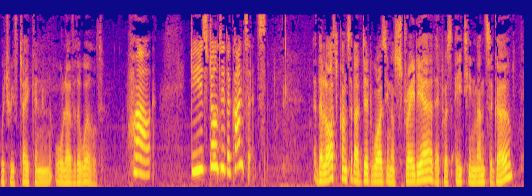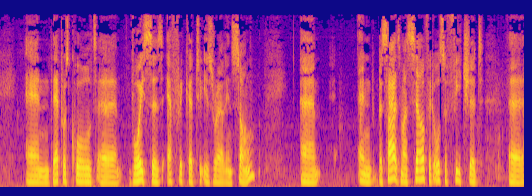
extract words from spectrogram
which we've taken all over the world. Wow. Do you still do the concerts? The last concert I did was in Australia. That was 18 months ago. And that was called uh, Voices Africa to Israel in Song. Um, and besides myself, it also featured uh,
